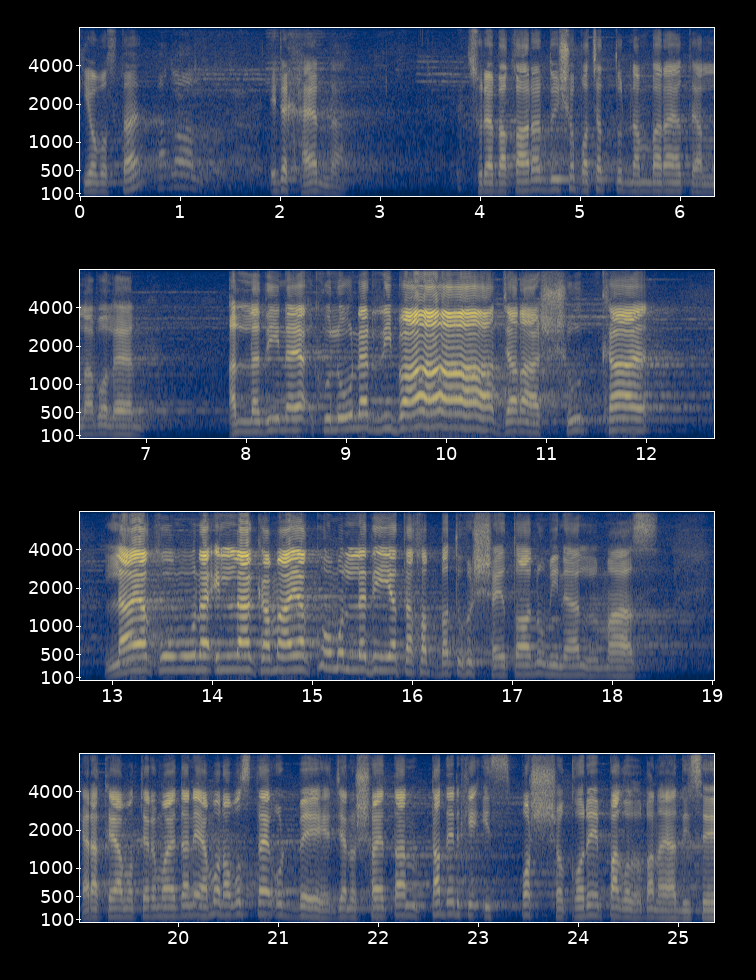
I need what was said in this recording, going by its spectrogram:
কি অবস্থায় এটা খায়ের না। সুরা বাকারার দুইশো পঁচাত্তর নাম্বার আয়াতে আল্লাহ বলেন আল্লাদিনা রিবা যারা সুদ খায় এরা কেয়ামতের ময়দানে এমন অবস্থায় উঠবে যেন শয়তান তাদেরকে স্পর্শ করে পাগল বানায়া দিছে।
